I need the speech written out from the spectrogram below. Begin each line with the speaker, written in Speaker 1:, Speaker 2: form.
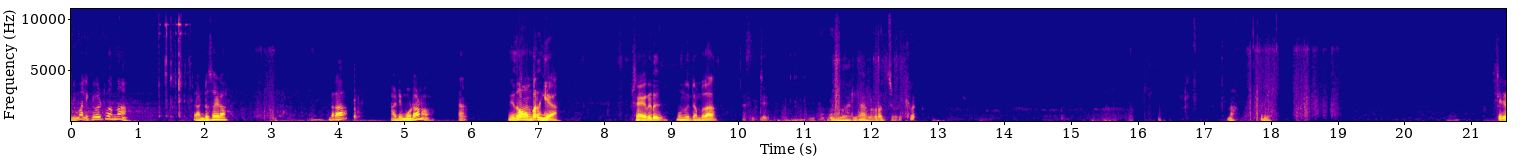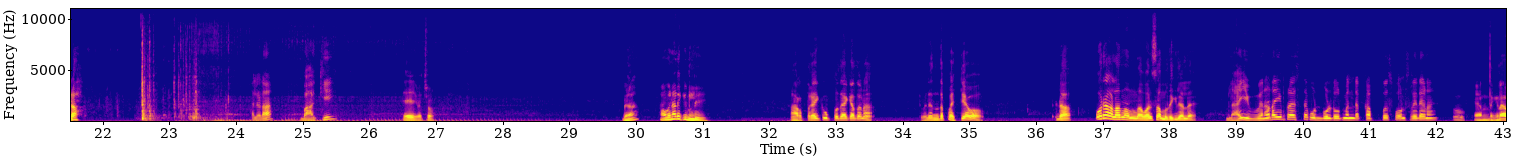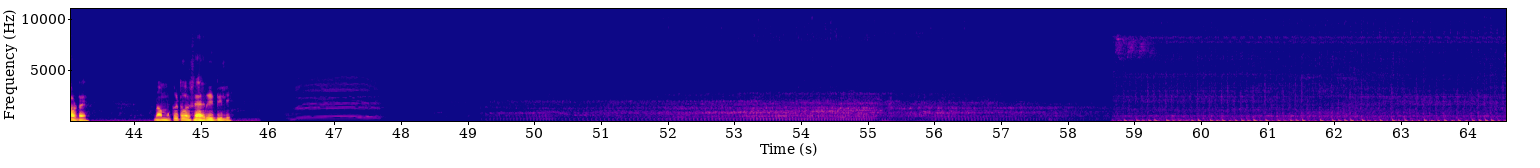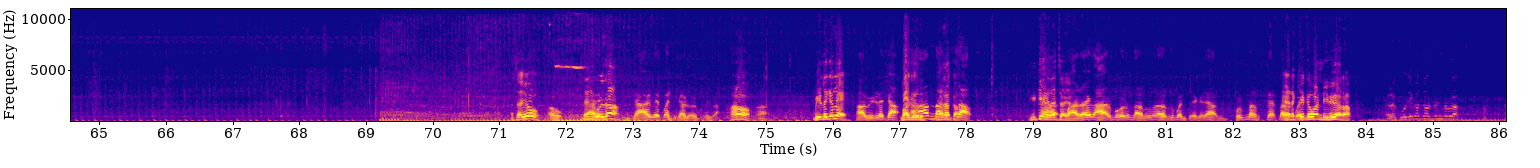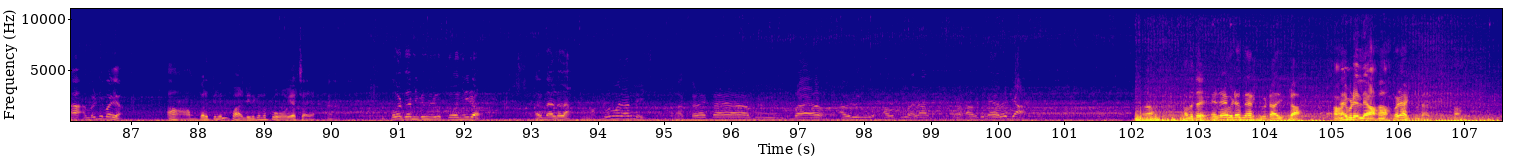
Speaker 1: നീ മലയ്ക്ക് പോയിട്ട് വന്നാ?
Speaker 2: രണ്ടു സൈഡാ. എന്താ അടിമൂടാണോ?
Speaker 3: നീ നോമ്പറക്കിയ ഷെയർ ഇട് മുന്നൂറ്റമ്പതാ.
Speaker 2: നല്ല ആളുകളെ ചോദിക്കണം. ശരിടാ.
Speaker 1: അല്ലടാ ബാക്കി?
Speaker 2: ഏയ് വെച്ചോ.
Speaker 3: അവനടക്കില്ലേ
Speaker 4: അർത്ഥ കൈക്ക് ഉപ്പ് തേക്കാത്തവനാ. ഇവൻ എന്താ പറ്റിയാവോ? എടാ ഒരാളെ നന്നാവാൻ സമ്മതിക്കില്ലല്ലേ?
Speaker 1: ഡാ ഇവനടാ ഈ പ്രാവശ്യത്തെ ഫുട്ബോൾ ടൂർണമെന്റിന്റെ കപ്പ് സ്പോൺസർ ചെയ്താണ്
Speaker 3: എന്തെങ്കിലും ആവട്ടെ. നമുക്ക് കിട്ടുള്ള ഷെയർ കിട്ടിയില്ലേ?
Speaker 2: അച്ഛായോ പോയതാ?
Speaker 5: രാവിലെ പട്ടിക്കാട് പോയതാ.
Speaker 2: ആണോ? വീട്ടിലേക്കല്ലേ?
Speaker 5: ആ വീട്ടിലേക്ക്.
Speaker 2: ഈ കേറാ.
Speaker 5: പഴയ കാണുമ്പോൾ നടന്ന് നടന്ന് പഠിച്ചേക്കണേ ഇപ്പോഴും
Speaker 2: ഇടയ്ക്കൊക്കെ വണ്ടിയിൽ കയറാം
Speaker 5: തൊട്ടുണ്ടല്ലോ. ആ പോയാ?
Speaker 2: ആ അമ്പലത്തിലും പള്ളിയിലേക്ക് ഒന്ന് പോയ ചായ
Speaker 5: ഇപ്പോൾ എനിക്ക് തോന്നിയില്ലോ അത് നല്ലതാ. മക്കളൊക്കെ അവർ അവർക്ക്
Speaker 2: എന്നിട്ട്
Speaker 5: എന്നെ ഇവിടെ ഒന്ന് ഇറക്കി വിട്ടാൽ ഇട്ടാ
Speaker 2: ആ. ഇവിടെയല്ലേ? ആ
Speaker 5: ആ ഇവിടെ ഇറക്കി വിട്ടാൽ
